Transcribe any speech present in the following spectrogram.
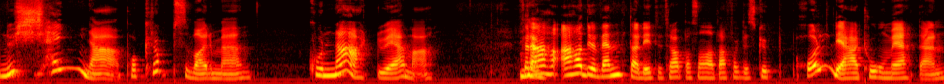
Nå kjenner jeg på kroppsvarmen hvor nært du er meg. For jeg, jeg hadde jo venta litt i trappa, sånn at jeg faktisk skulle holde de her to meteren.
